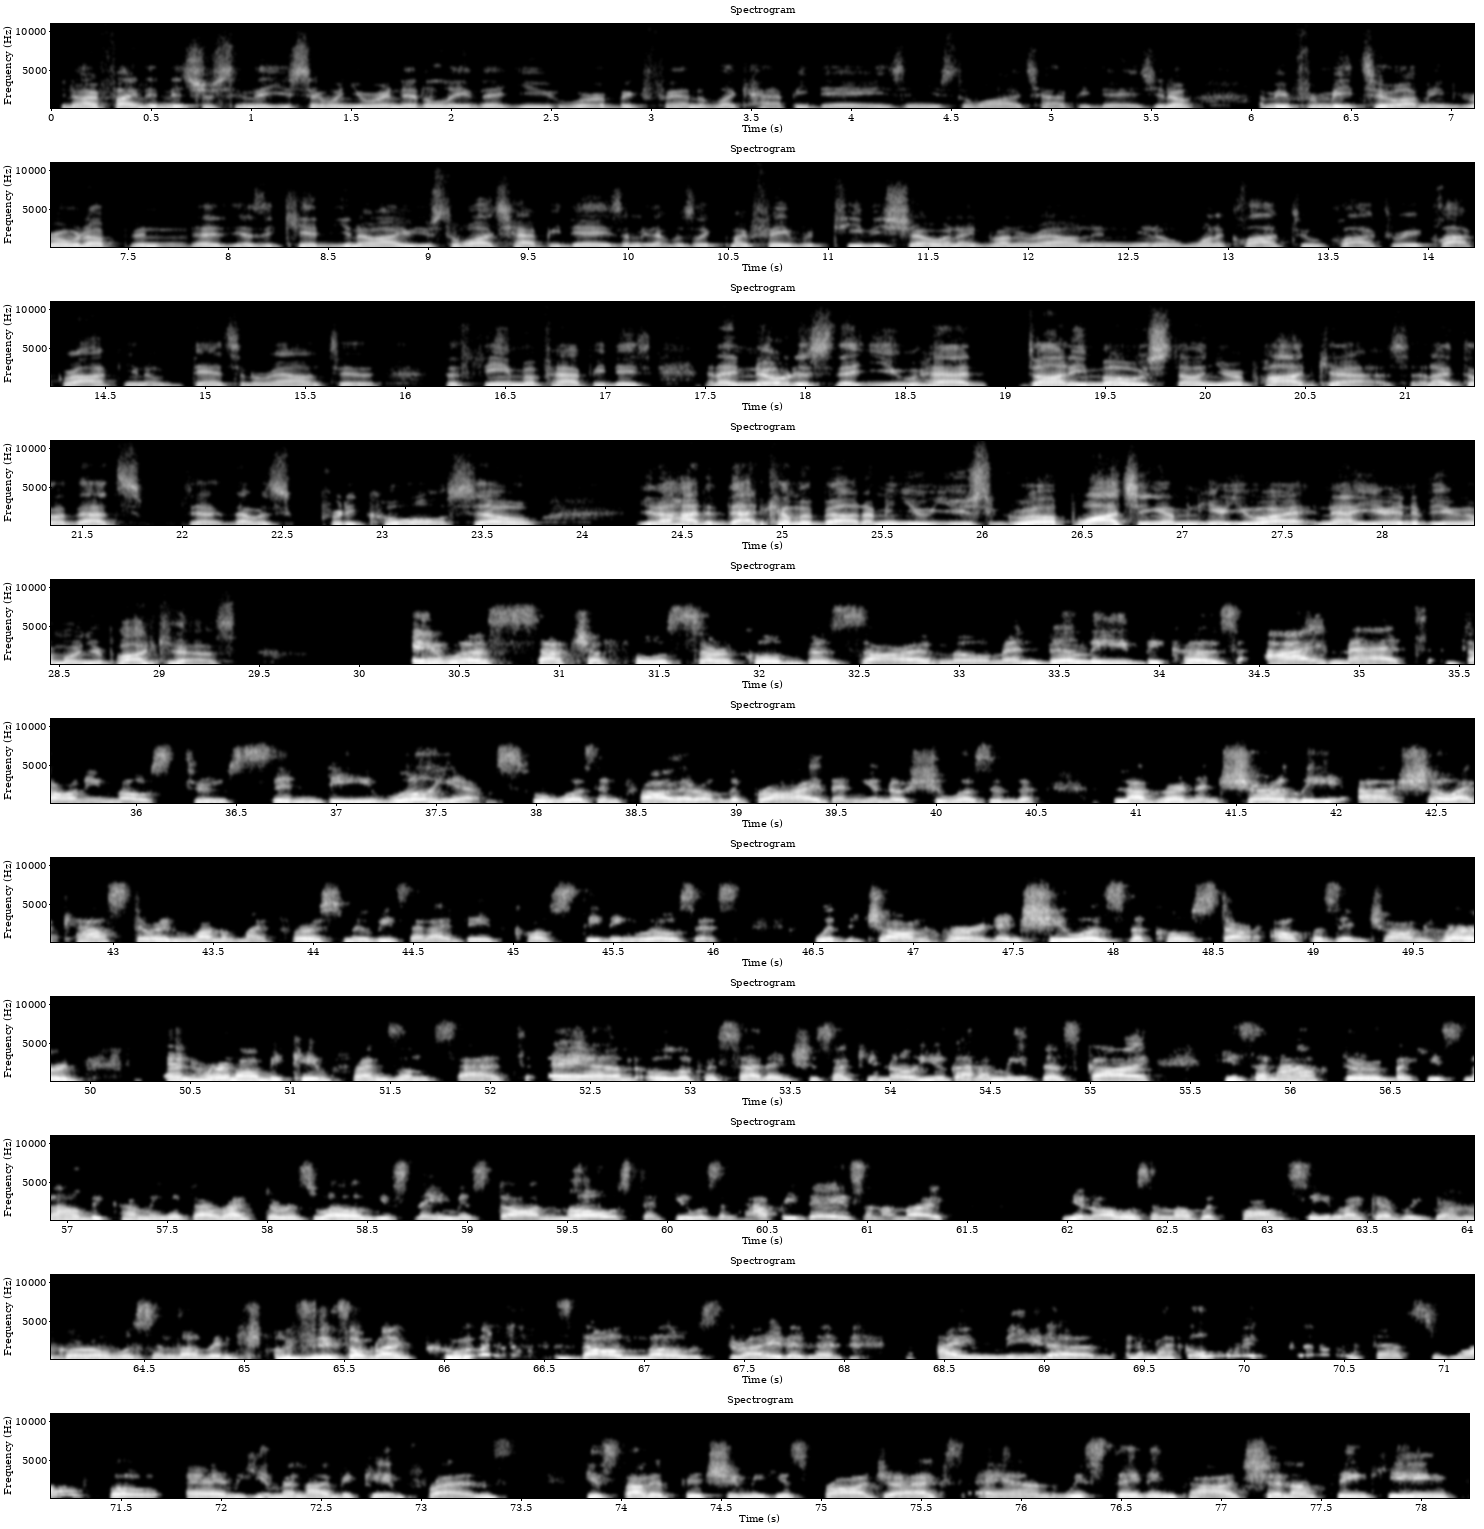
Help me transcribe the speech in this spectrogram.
You know, I find it interesting that you say when you were in Italy that you were a big fan of like Happy Days and used to watch Happy Days. You know, I mean, for me too. I mean, growing up and as a kid, you know, I used to watch Happy Days. I mean, that was like my favorite TV show, and I'd run around and you know, one o'clock, two o'clock, three o'clock rock, you know, dancing around to the theme of Happy Days. And I noticed that you had Donnie Most on your podcast, and I thought that's that, that was pretty cool. So you know, how did that come about? I mean, you used to grow up watching him, and here you are now. You're interviewing him on your podcast. It was such a full circle, bizarre moment, Billy, because I met Donnie Most through Cindy Williams, who was in Father of the Bride. And, you know, she was in the Laverne and Shirley uh, show. I cast her in one of my first movies that I did called Stealing Roses with John Heard, and she was the co-star opposite John Heard. And her and I became friends on set. And all of a sudden, she's like, you know, you got to meet this guy. He's an actor, but he's now becoming a director as well. His name is Don Most, and he was in Happy Days. And I'm like, you know, I was in love with Fonzie, like every young girl was in love with Fonzie. So I'm like, who the hell is Don Most, right? And then I meet him, and I'm like, oh my god, that's Rodolfo. And him and I became friends he started pitching me his projects and we stayed in touch and i'm thinking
